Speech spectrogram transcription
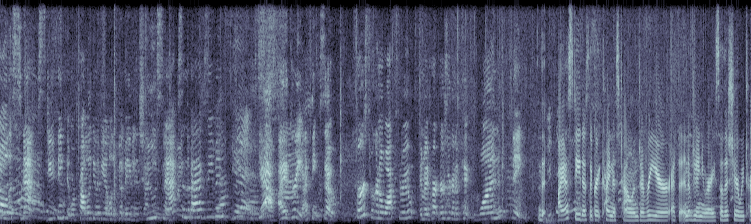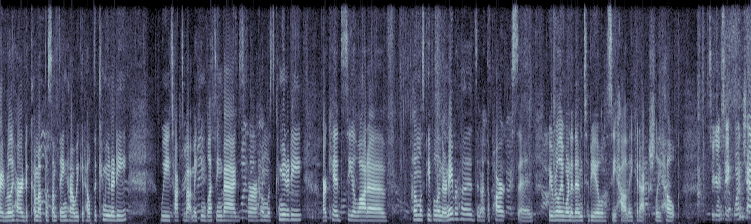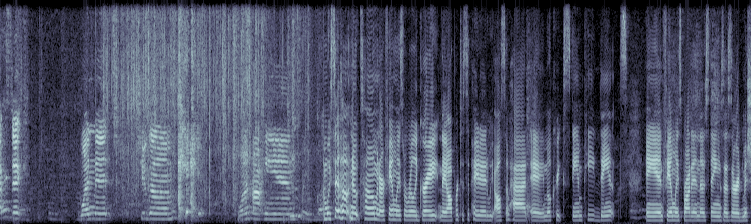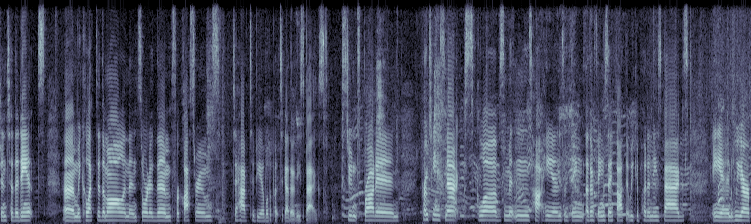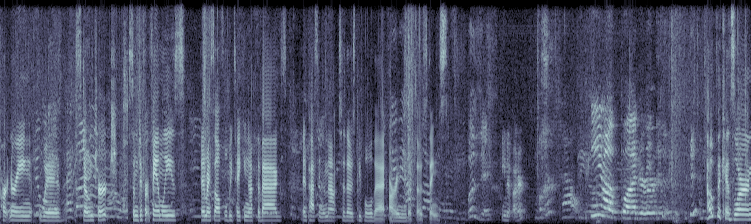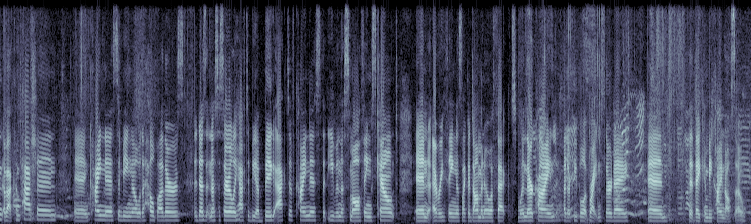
all the snacks, do you think that we're probably going to be able to put maybe two snacks in the bags even? Yes. Yeah, I agree. I think so. First, we're going to walk through, and my partners are going to pick one thing. The ISD does the Great Kindness Challenge every year at the end of January. So this year we tried really hard to come up with something how we could help the community. We talked about making blessing bags for our homeless community. Our kids see a lot of homeless people in their neighborhoods and at the parks, and we really wanted them to be able to see how they could actually help. So you're going to take one chapstick, one mint, two gum, one hot hand. And we sent notes home, and our families were really great. And they all participated. We also had a Mill Creek Stampede dance, and families brought in those things as their admission to the dance. Um, we collected them all and then sorted them for classrooms to have to be able to put together these bags. Students brought in protein snacks, gloves, mittens, hot hands, and thing, other things they thought that we could put in these bags. And we are partnering with Stone Church. Some different families and myself will be taking up the bags and passing them out to those people that are in need of those things. What is it? Peanut butter. Peanut butter. I hope the kids learn about compassion and kindness and being able to help others. It doesn't necessarily have to be a big act of kindness, that even the small things count and everything is like a domino effect. When they're kind, other people, it brightens their day and that they can be kind also.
